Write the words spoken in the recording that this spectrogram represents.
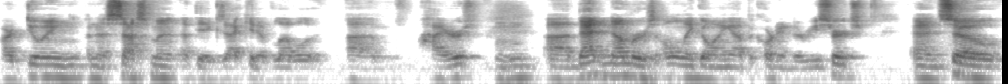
are doing an assessment at the executive level um, hires. Mhm. Uh, that number is only going up according to research, and so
